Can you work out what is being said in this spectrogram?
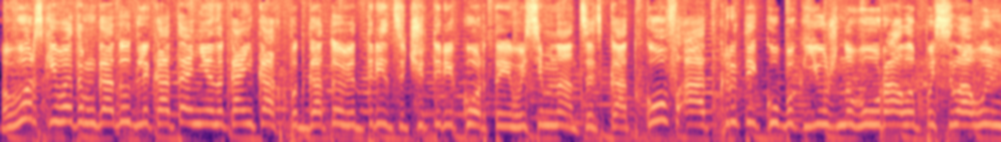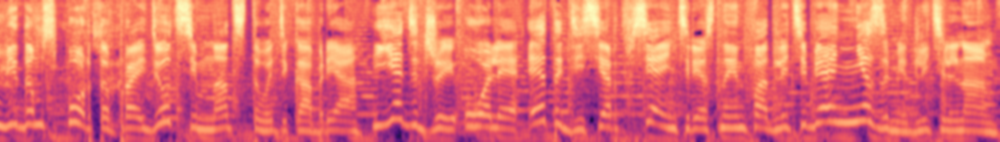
В Орске в этом году для катания на коньках подготовят 34 корта и 18 катков, а открытый кубок Южного Урала по силовым видам спорта пройдет 17 декабря. Я диджей Оля. Это десерт. Вся интересная инфа для тебя незамедлительно.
